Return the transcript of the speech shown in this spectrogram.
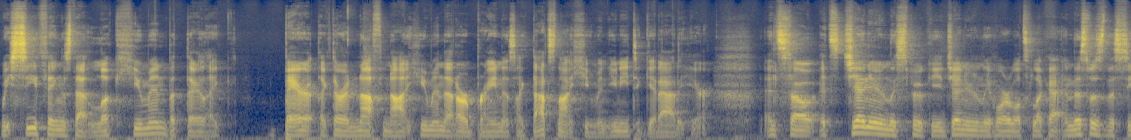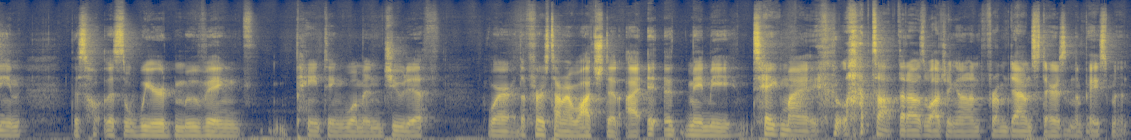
we see things that look human but they're like bear like they're enough not human that our brain is like that's not human. You need to get out of here. And so it's genuinely spooky genuinely horrible to look at. And this was the scene this this weird moving painting woman judith where the first time i watched it i it, it made me take my laptop that i was watching it on from downstairs in the basement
